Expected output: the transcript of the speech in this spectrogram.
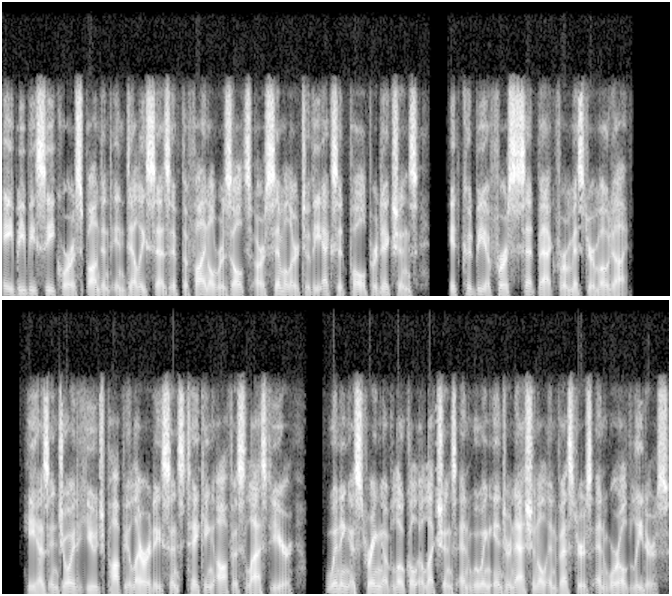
A BBC correspondent in Delhi says if the final results are similar to the exit poll predictions, it could be a first setback for Mr. Modi. He has enjoyed huge popularity since taking office last year, winning a string of local elections and wooing international investors and world leaders.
